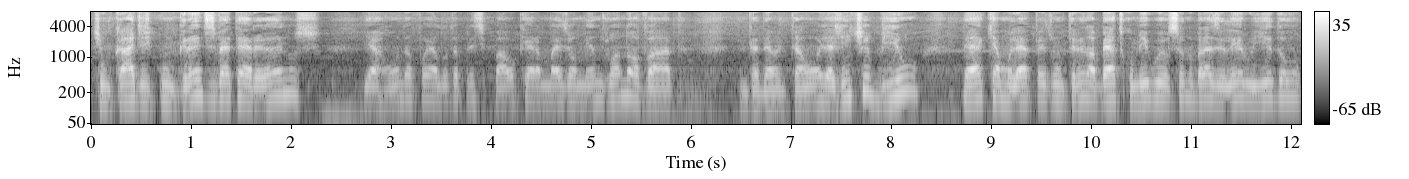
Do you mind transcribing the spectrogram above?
tinha um card com grandes veteranos e a Honda foi a luta principal, que era mais ou menos uma novata. Entendeu? Então a gente viu né, que a mulher fez um treino aberto comigo, eu sendo brasileiro, ídolo,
